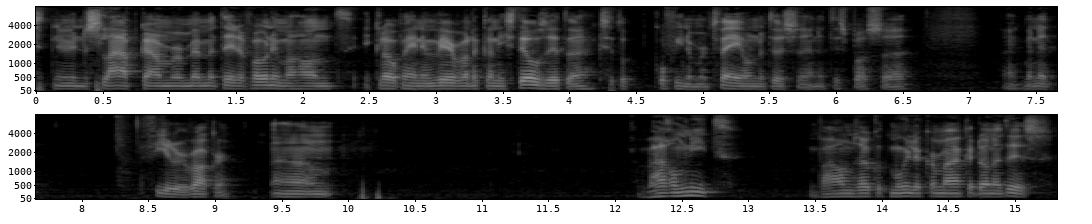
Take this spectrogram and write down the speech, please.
Zit nu in de slaapkamer met mijn telefoon in mijn hand. Ik loop heen en weer, want ik kan niet stilzitten. Ik zit op koffie nummer 2 ondertussen en het is pas. Uh, ik ben net 4 uur wakker. Um, Waarom niet? Waarom zou ik het moeilijker maken dan het is?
